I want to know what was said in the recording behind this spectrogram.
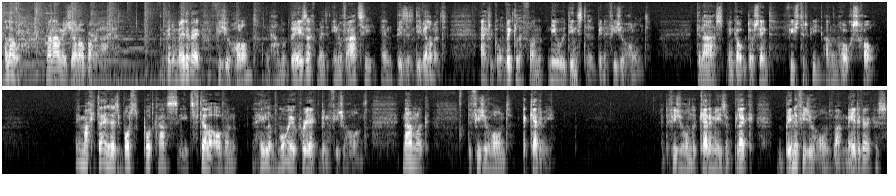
Hallo, mijn naam is Janno Barlage. Ik ben een medewerker van Visio Holland en hou me bezig met innovatie en business development. Eigenlijk ontwikkelen van nieuwe diensten binnen Visio Holland. Daarnaast ben ik ook docent fysiotherapie aan een hogeschool. En mag je tijdens deze podcast iets vertellen over een hele mooie project binnen Visio Holland. Namelijk de Visio Holland Academy. De Visio Holland Academy is een plek binnen Visio Holland waar medewerkers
